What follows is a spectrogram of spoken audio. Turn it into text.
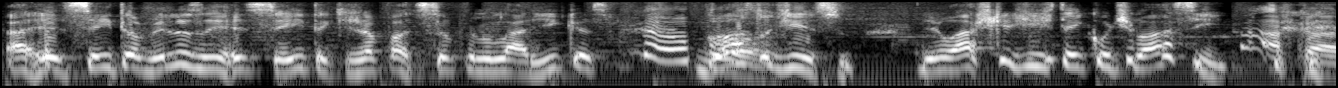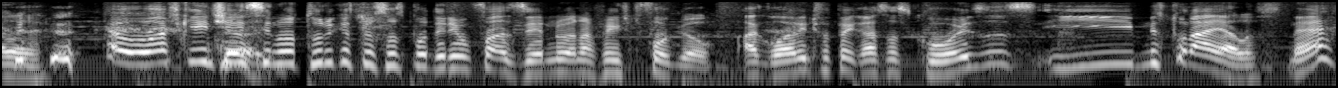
a receita, menos receita que já passou pelo Laricas. Não, pô. Gosto disso. Eu acho que a gente tem que continuar assim. Ah, cara. Eu acho que a gente ensinou tudo que as pessoas poderiam fazer na frente do fogão. Agora a gente vai pegar essas coisas e misturar elas, né?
